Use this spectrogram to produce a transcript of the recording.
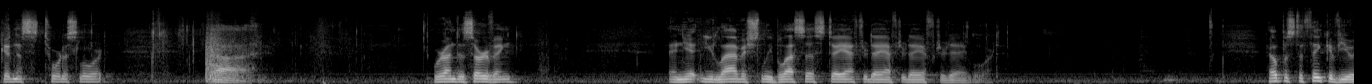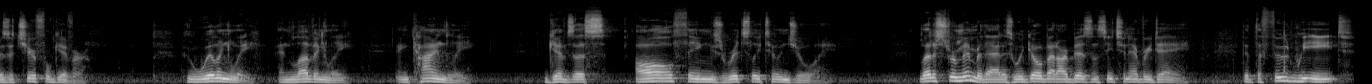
goodness toward us, Lord. Uh, we're undeserving, and yet you lavishly bless us day after day after day after day, Lord. Help us to think of you as a cheerful giver who willingly and lovingly and kindly gives us all things richly to enjoy. Let us remember that as we go about our business each and every day, that the food we eat,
